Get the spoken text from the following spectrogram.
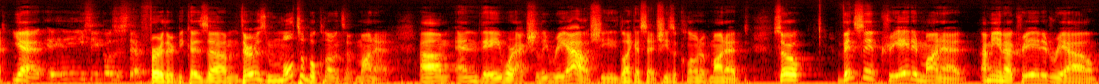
yeah, it, it- you see, it goes a step further because um, there was multiple clones of Monad, um, and they were actually Real. She, like I said, she's a clone of Monad. So Vincent created Monad. I mean, uh, created Real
